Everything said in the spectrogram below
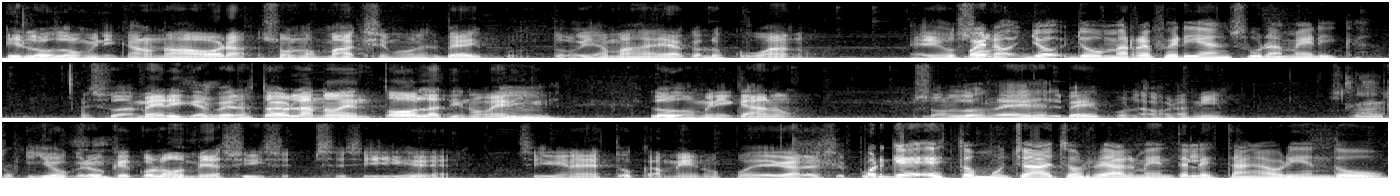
Y los dominicanos ahora son los máximos en el béisbol. Todavía más allá que los cubanos. Ellos son Bueno, yo, yo me refería en Sudamérica. en Sudamérica, Sí. pero estoy hablando en toda Latinoamérica. Mm. Los dominicanos son los reyes del béisbol ahora mismo. Claro. Y yo creo Sí. que Colombia, si se, se sigue siguen en estos caminos, puede llegar a ese punto. Porque estos muchachos realmente le están abriendo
